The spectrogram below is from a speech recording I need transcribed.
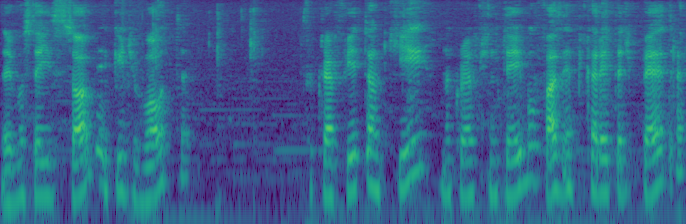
Daí vocês sobem aqui de volta. Craftam aqui na crafting table, fazem a picareta de pedra.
